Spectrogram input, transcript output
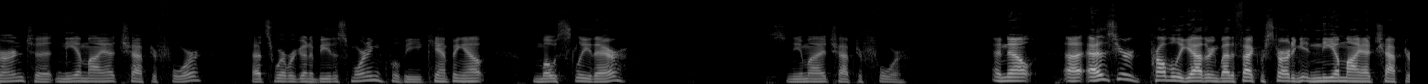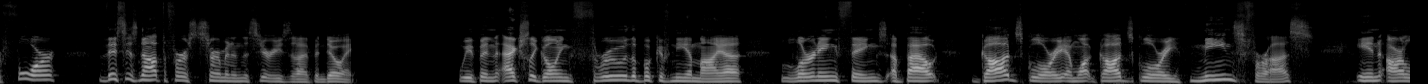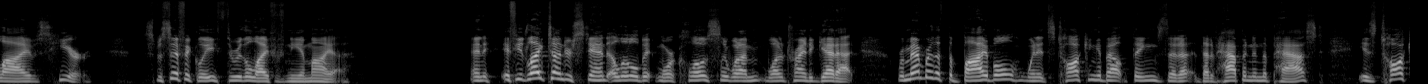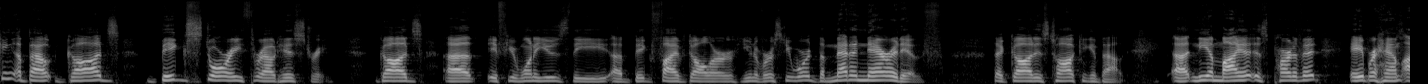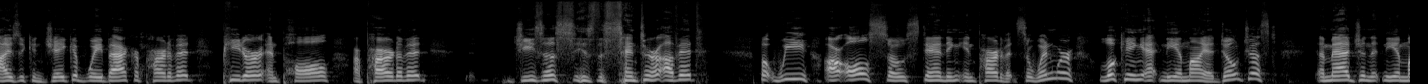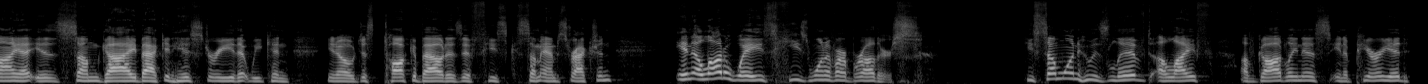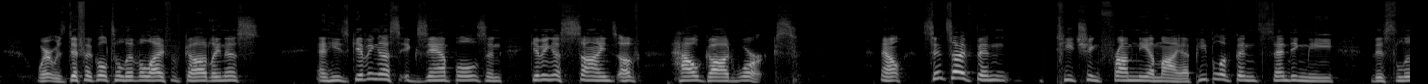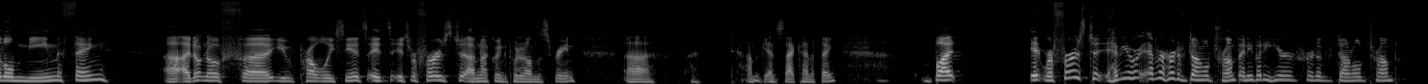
turn to Nehemiah chapter 4. That's where we're going to be this morning. We'll be camping out mostly there. So, Nehemiah chapter 4. And now, uh, as you're probably gathering by the fact we're starting in Nehemiah chapter 4, this is not the first sermon in the series that I've been doing. We've been actually going through the book of Nehemiah, learning things about God's glory and what God's glory means for us in our lives here, specifically through the life of Nehemiah. And if you'd like to understand a little bit more closely what I'm, what I'm trying to get at, remember that the Bible, when it's talking about things that, uh, that have happened in the past, is talking about God's big story throughout history. God's, uh, if you want to use the uh, big $5 university word, the meta narrative that God is talking about. Uh, Nehemiah is part of it. Abraham, Isaac, and Jacob, way back, are part of it. Peter and Paul are part of it. Jesus is the center of it. But we are also standing in part of it. So when we're looking at Nehemiah, don't just imagine that Nehemiah is some guy back in history that we can, you know, just talk about as if he's some abstraction. In a lot of ways, he's one of our brothers. He's someone who has lived a life of godliness in a period where it was difficult to live a life of godliness. And he's giving us examples and giving us signs of how God works. Now, since I've been teaching from Nehemiah, people have been sending me this little meme thing. Uh, I don't know if uh, you've probably seen it. It, it refers to, I'm not going to put it on the screen. Uh, I'm against that kind of thing. But it refers to, have you ever heard of Donald Trump? Anybody here heard of Donald Trump?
